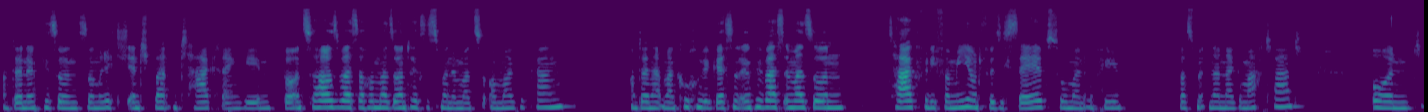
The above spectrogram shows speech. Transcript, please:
und dann irgendwie so, in, so einen richtig entspannten Tag reingehen. Bei uns zu Hause war es auch immer sonntags, ist man immer zu Oma gegangen und dann hat man Kuchen gegessen und irgendwie war es immer so ein Tag für die Familie und für sich selbst, wo man irgendwie was miteinander gemacht hat. Und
